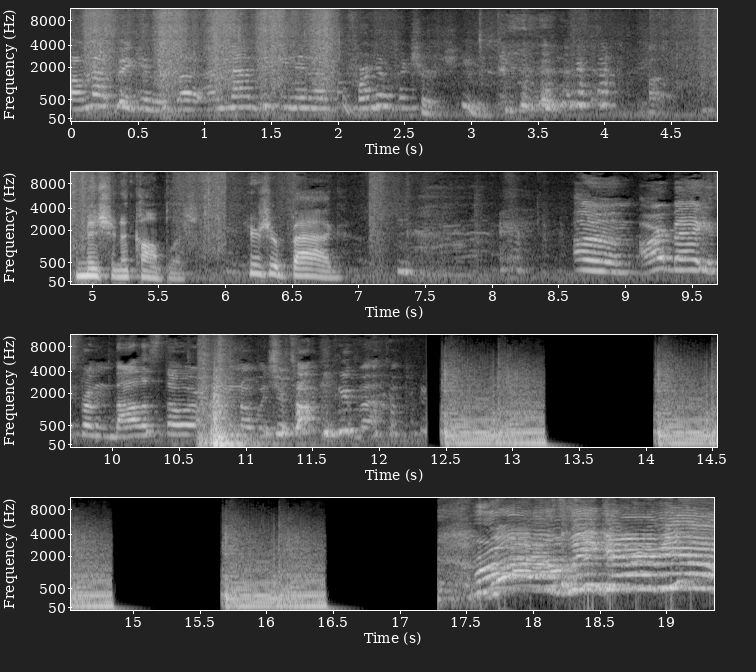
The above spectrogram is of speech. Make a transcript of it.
I'm not picking this up. I'm not picking it up. Before I get a picture, jeez. Mission accomplished. Here's your bag. Um, our bag is from the dollar store. I don't know what you're talking about. Royals Weekend Review!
